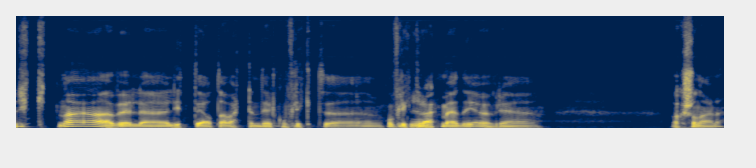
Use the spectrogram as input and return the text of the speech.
ryktene er vel litt det at det har vært en del konflikt, uh, konflikter Ja. der med de øvrige aksjonærene.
